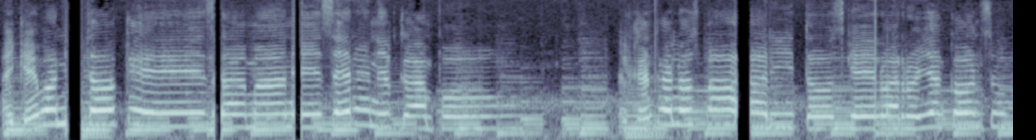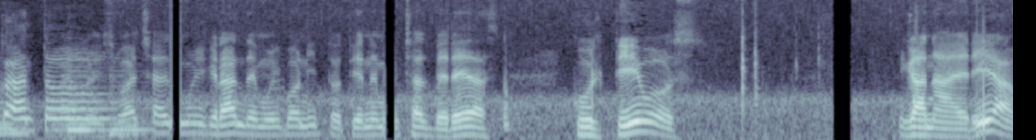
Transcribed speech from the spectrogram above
Ay, qué bonito que es amanecer en el campo, el canto de los pajaritos que lo arrollan con su canto. Suacha es muy grande, muy bonito, tiene muchas veredas, cultivos, ganadería,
